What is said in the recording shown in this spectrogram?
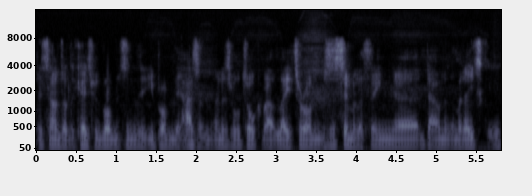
it sounds like the case with Robinson that he probably hasn't, and as we'll talk about later on, there's a similar thing uh, down at the Madejski.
